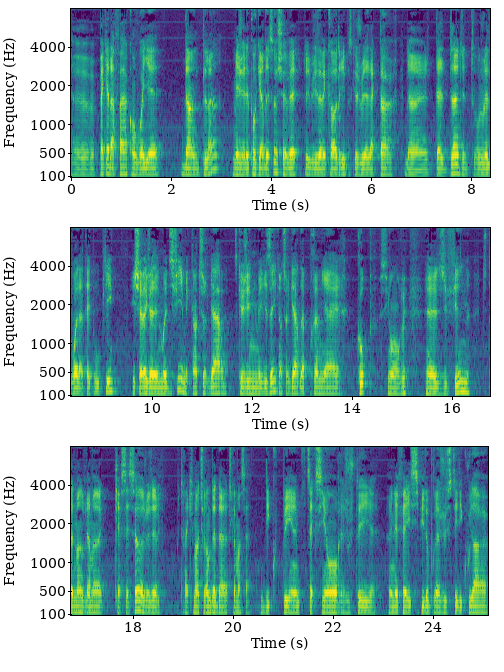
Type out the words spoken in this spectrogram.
euh, un paquet d'affaires qu'on voyait dans le plan. Mais je n'allais pas garder ça, je savais, je les avais cadrés parce que je voulais l'acteur d'un tel plan, je voulais le voir de la tête aux pieds. Et je savais que j'allais le modifier, mais quand tu regardes ce que j'ai numérisé, quand tu regardes la première coupe, si on veut, euh, du film, tu te demandes vraiment c'est ça? Je veux dire, tranquillement, tu rentres dedans, tu commences à découper une petite section, rajouter euh, un effet ici puis là pour ajuster les couleurs.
